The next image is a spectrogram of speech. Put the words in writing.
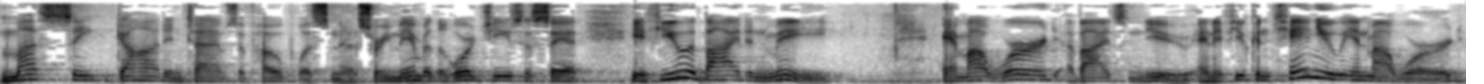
must seek God in times of hopelessness. Remember, the Lord Jesus said, If you abide in me, and my word abides in you, and if you continue in my word,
